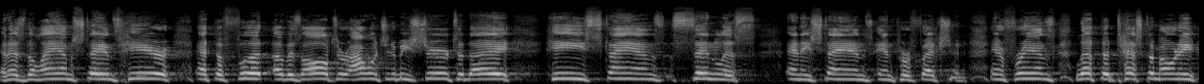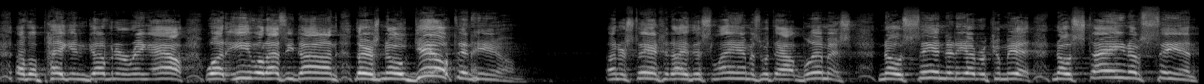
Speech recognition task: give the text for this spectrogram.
And as the Lamb stands here at the foot of his altar, I want you to be sure today he stands sinless and he stands in perfection. And friends, let the testimony of a pagan governor ring out. What evil has he done? There's no guilt in him. Understand today, this lamb is without blemish. No sin did he ever commit, no stain of sin.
